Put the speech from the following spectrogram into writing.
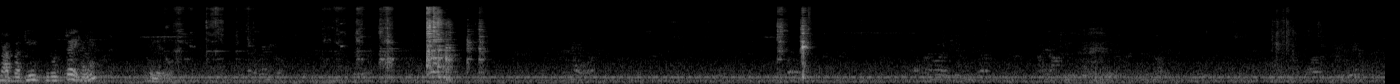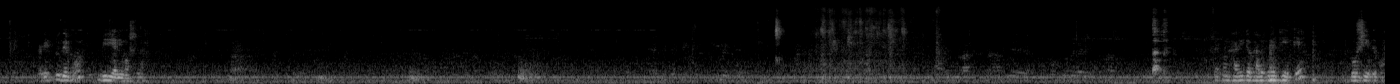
বাদ বাকি দুধটা এখানে ঢেলে দেবো আর একটু দেবো বিরিয়ানি মশলা। এখন হাঁড়িটা ভালো করে ঢেকে বসিয়ে দেবো।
